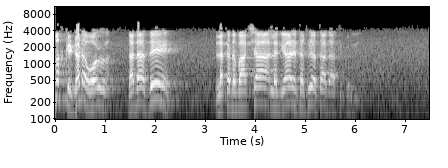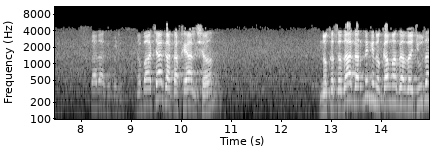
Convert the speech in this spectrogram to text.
مخ کې ډډه ول دا داس دی لکه د بادشاہ لګیار تقریر تا داس کړی تا داس کړی نو بادشاہ کا ته خیال شو نو که سزا درد کې نو کم از کم چوزا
